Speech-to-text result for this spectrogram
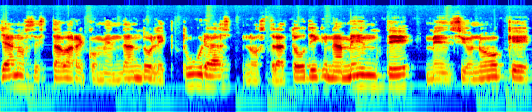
ya nos estaba recomendando lecturas, nos trató dignamente, mencionó que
